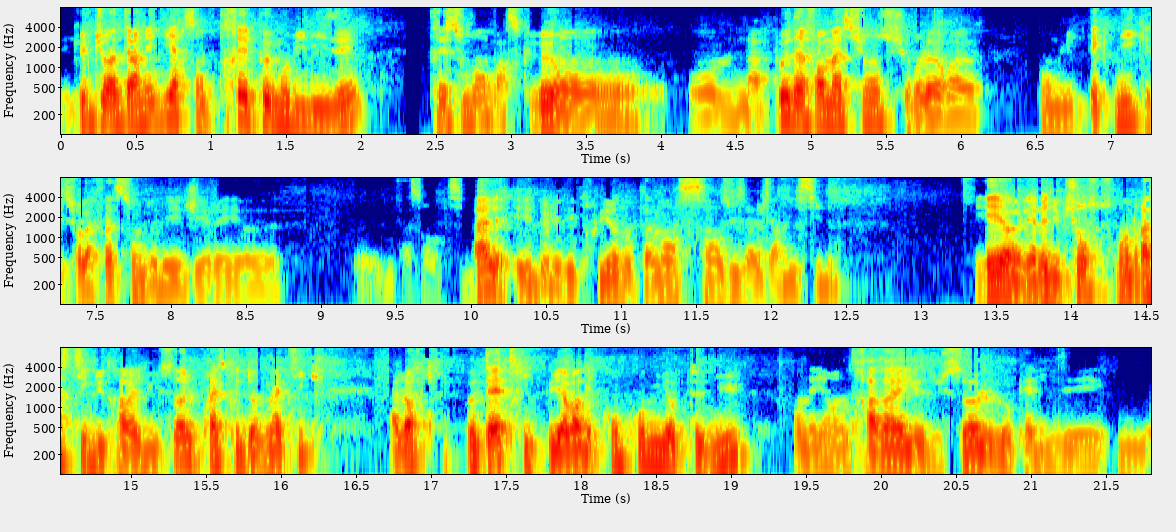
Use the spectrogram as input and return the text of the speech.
Les cultures intermédiaires sont très peu mobilisées, très souvent parce qu'on on a peu d'informations sur leur euh, conduite technique et sur la façon de les gérer euh, façon et de les détruire notamment sans usage d'herbicides. Et euh, les réductions sont souvent drastiques du travail du sol, presque dogmatiques, alors qu'il peut-être il peut y avoir des compromis obtenus en ayant un travail du sol localisé ou,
